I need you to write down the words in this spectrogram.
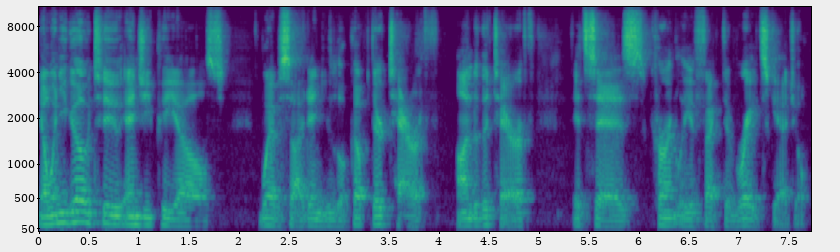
Now when you go to NGPL's website and you look up their tariff, under the tariff it says currently effective rate schedule.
